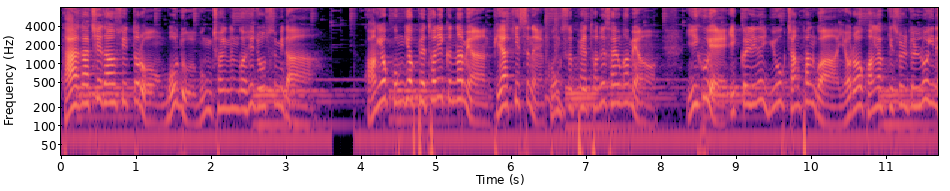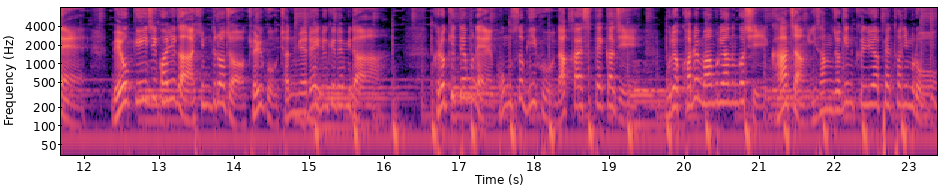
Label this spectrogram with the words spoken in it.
다 같이 닿을 수 있도록 모두 뭉쳐 있는 것이 좋습니다. 광역 공격 패턴이 끝나면 비아키스는 공습 패턴을 사용하며 이후에 이끌리는 유혹 장판과 여러 광역 기술들로 인해 매혹 게이지 관리가 힘들어져 결국 전멸에 이르게 됩니다. 그렇기 때문에 공습 이후 낙하했을 때까지 무력화를 마무리하는 것이 가장 이상적인 클리어 패턴이므로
